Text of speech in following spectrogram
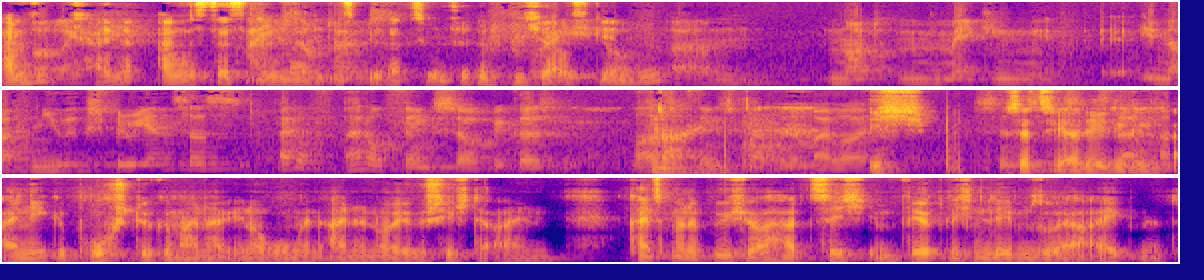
Haben Sie keine Angst, dass Ihnen mal die Inspiration für Ihre Bücher ausgehen wird? Nein. Ich setze ja lediglich einige Bruchstücke meiner Erinnerungen in eine neue Geschichte ein. Keins meiner Bücher hat sich im wirklichen Leben so ereignet.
